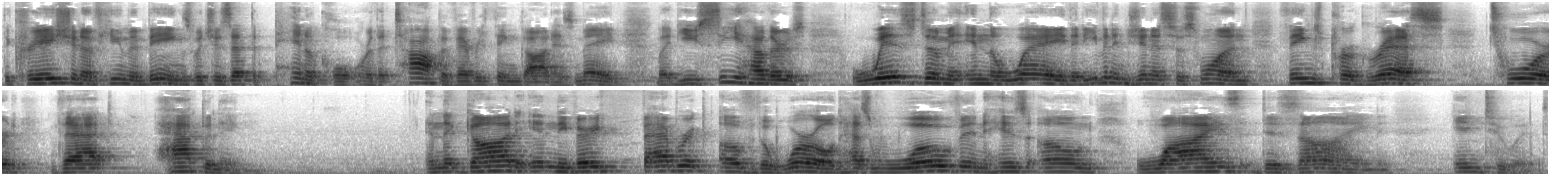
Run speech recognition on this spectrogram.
the creation of human beings, which is at the pinnacle or the top of everything God has made. But you see how there's wisdom in the way that even in Genesis 1, things progress toward that happening. And that God, in the very fabric of the world, has woven his own wise design into it.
